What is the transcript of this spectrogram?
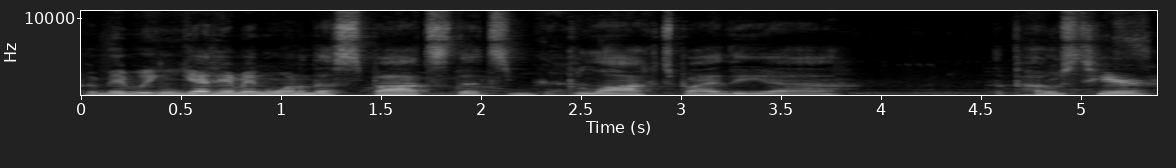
But maybe we can get him in one of the spots that's blocked by the uh, the post here.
